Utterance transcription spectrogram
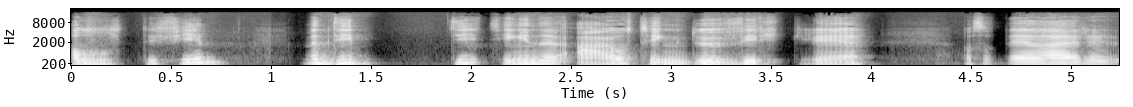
alltid fin, men de, de tingene er jo ting du virkelig Altså, det der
